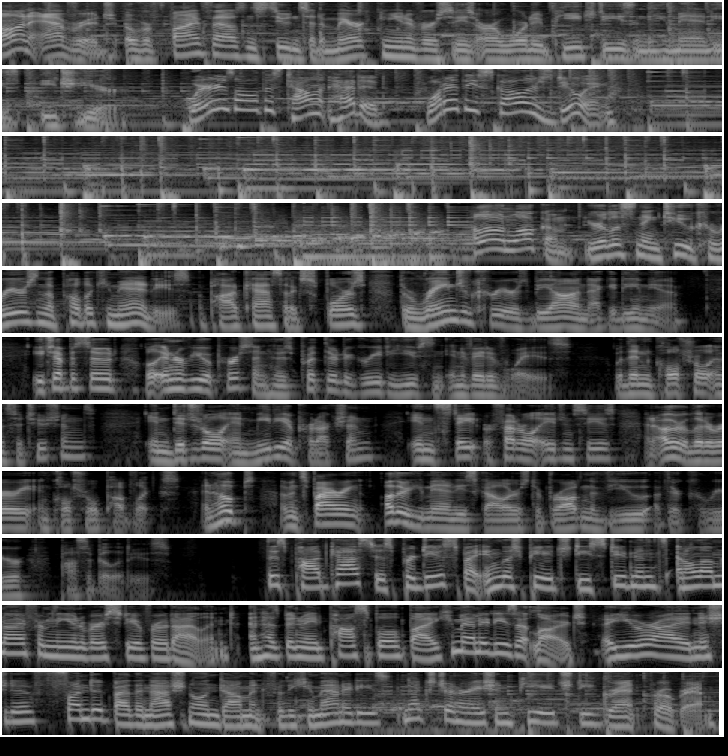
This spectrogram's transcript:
On average, over 5,000 students at American universities are awarded PhDs in the humanities each year. Where is all this talent headed? What are these scholars doing? Hello and welcome. You're listening to Careers in the Public Humanities, a podcast that explores the range of careers beyond academia. Each episode will interview a person who's put their degree to use in innovative ways within cultural institutions, in digital and media production, in state or federal agencies, and other literary and cultural publics, in hopes of inspiring other humanities scholars to broaden the view of their career possibilities. This podcast is produced by English PhD students and alumni from the University of Rhode Island and has been made possible by Humanities at Large, a URI initiative funded by the National Endowment for the Humanities Next Generation PhD Grant Program.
